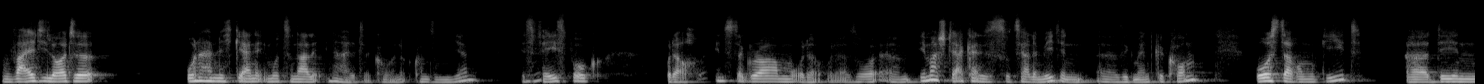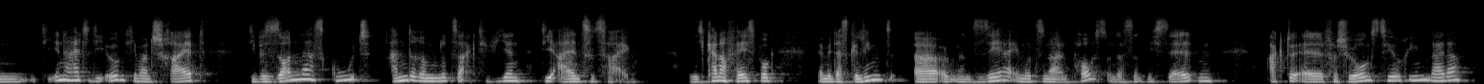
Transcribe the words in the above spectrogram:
weil die Leute unheimlich gerne emotionale Inhalte konsumieren, ist mhm. Facebook oder auch Instagram oder, oder so ähm, immer stärker in dieses soziale Mediensegment äh, gekommen, wo es darum geht, äh, den, die Inhalte, die irgendjemand schreibt, die besonders gut andere Nutzer aktivieren, die allen zu zeigen. Also ich kann auf Facebook, wenn mir das gelingt, äh, irgendeinen sehr emotionalen Post, und das sind nicht selten aktuell Verschwörungstheorien leider,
